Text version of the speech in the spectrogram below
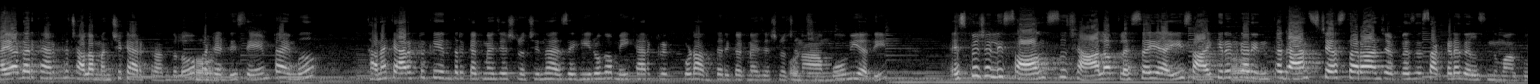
లయా గారి క్యారెక్టర్ చాలా మంచి క్యారెక్టర్ అందులో but at the same time తన క్యారెక్టర్కి ఎంత రికగ్నైజేషన్ వచ్చిందో యాజ్ ఏ హీరోగా మీ క్యారెక్టర్ కూడా అంత రికగ్నైజేషన్ వచ్చిన ఆ మూవీ అది. ఎస్పెషల్లీ సాంగ్స్ చాలా ప్లస్ అయ్యాయి. సాయి కిరణ్ గారు ఇంత డాన్స్ చేస్తారా అని చెప్పేసి అక్కడే తెలిసింది మాకు.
